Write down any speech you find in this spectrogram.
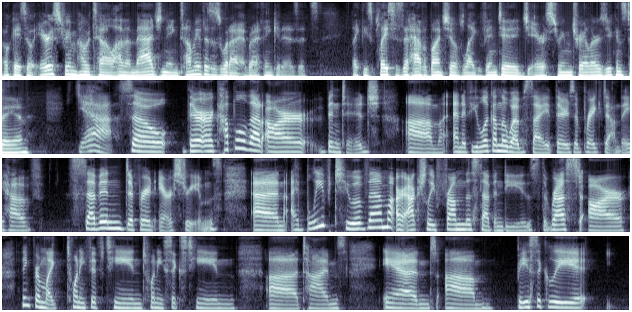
Okay, so Airstream Hotel. I'm imagining. Tell me if this is what I what I think it is. It's like these places that have a bunch of like vintage Airstream trailers you can stay in. Yeah. So there are a couple that are vintage. Um, and if you look on the website, there's a breakdown. They have seven different Airstreams. And I believe two of them are actually from the 70s. The rest are, I think, from like 2015, 2016 uh, times. And um, basically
